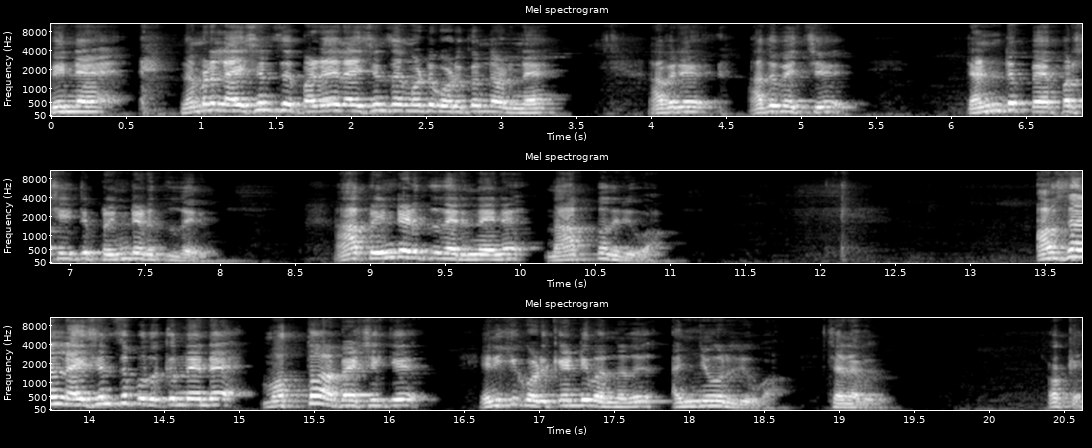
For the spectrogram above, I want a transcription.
പിന്നെ നമ്മുടെ ലൈസൻസ് പഴയ ലൈസൻസ് അങ്ങോട്ട് കൊടുക്കുന്ന ഉടനെ അവർ അത് വെച്ച് രണ്ട് പേപ്പർ ഷീറ്റ് പ്രിന്റ് എടുത്ത് തരും. ആ പ്രിന്റ് എടുത്ത് തരുന്നതിന് നാൽപ്പത് രൂപ. അവസാനം ലൈസൻസ് പുതുക്കുന്നതിന്റെ മൊത്തം അപേക്ഷയ്ക്ക് എനിക്ക് കൊടുക്കേണ്ടി വന്നത് അഞ്ഞൂറ് രൂപ ചിലവ്. ഓക്കെ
